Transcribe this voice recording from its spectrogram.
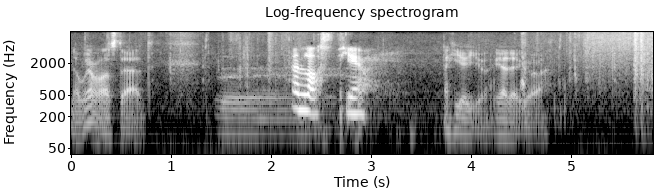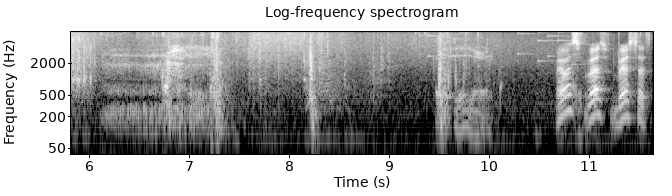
No, where was that? I lost you. I hear you. Yeah, there you are. Where was, where's, where's that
